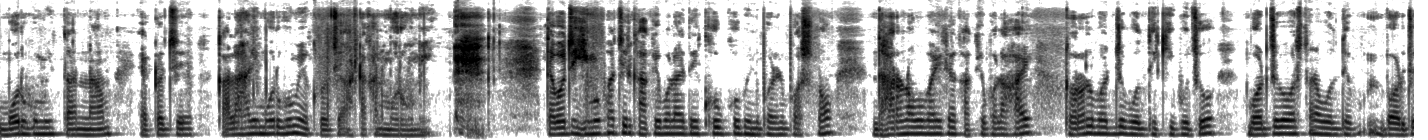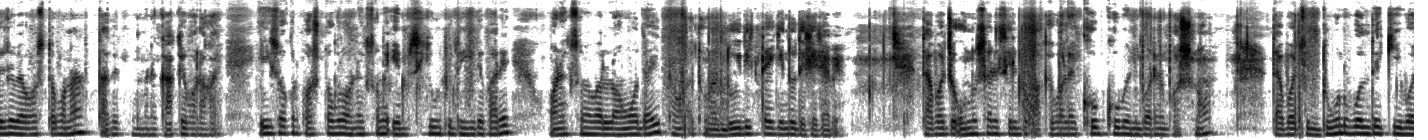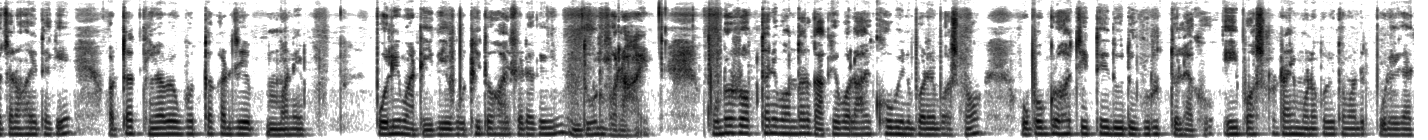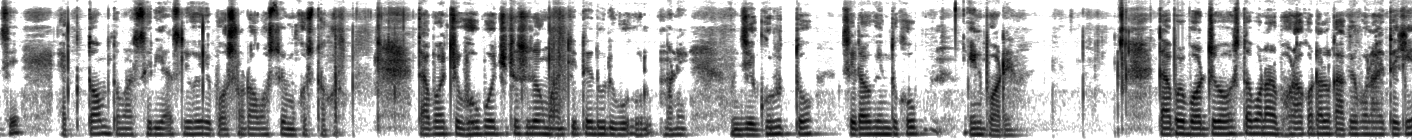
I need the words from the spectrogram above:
মরুভূমি, তার নাম, একটা হচ্ছে কালাহারি মরুভূমি, একটা হচ্ছে আটাকান মরুভূমি। তারপর হচ্ছে হিমোপ্রাচীর কাকে বলা হয়? খুব খুব ইম্পর্টেন্ট প্রশ্ন। ধারণ অববাহিকা কাকে বলা হয়? তরল বর্জ্য বলতে কী বোঝো? বর্জ্য ব্যবস্থাপনা বলতে বর্জ্য যে ব্যবস্থাপনা, তাকে মানে কাকে বলা হয়? এই সকল প্রশ্নগুলো অনেক সময় এমসিকিউতে দিয়ে দিতে পারে, অনেক সময় আবার লংও দেয়, তোমরা তোমরা দুই দিকটাই কিন্তু দেখে যাবে। তারপর হচ্ছে অনুসারী শিল্প কাকে বলা হয়? খুব খুব ইম্পর্টেন্ট প্রশ্ন। তারপর হচ্ছে দুন বলতে কী বোঝানো হয় থাকে অর্থাৎ হিমালয় উপত্যকার যে মানে পলি মাটি দিয়ে গঠিত হয় সেটাকেই দুন বলা হয়। পুনর্রপ্তানি বন্দর কাকে বলা হয়? খুব ইম্পর্টেন্ট প্রশ্ন। উপগ্রহ চিত্রে দুটি গুরুত্ব লেখো। এই প্রশ্নটা আমি মনে করি তোমাদের পড়ে গেছে। একদম তোমার সিরিয়াসলি হয়ে এই প্রশ্নটা অবশ্যই মুখস্থ করো। তারপর হচ্ছে ভূবৈচিত্র সুযোগ মানচিত্রে দুটি মানে যে গুরুত্ব, সেটাও কিন্তু খুব ইম্পর্টেন্ট তারপর বর্জ্য ব্যবস্থাপনার ভরা কটাল কাকে বলা হয়? থেকে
